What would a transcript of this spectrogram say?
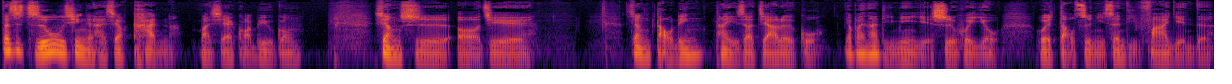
但是植物性的还是要看呐、啊。马西埃垮比如讲，像是呃，这像导铃，它也是要加热过，要不然它里面也是会有会导致你身体发炎的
